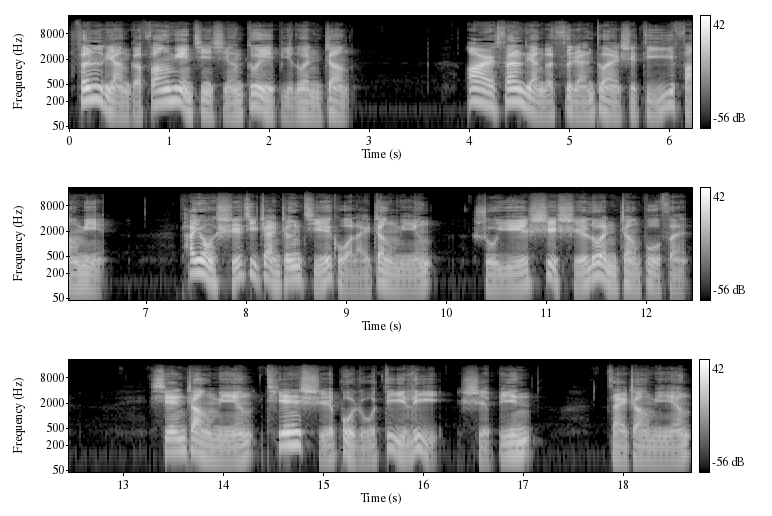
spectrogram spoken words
分两个方面进行对比论证。二三两个自然段是第一方面，他用实际战争结果来证明，属于事实论证部分。先证明天时不如地利是宾，再证明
